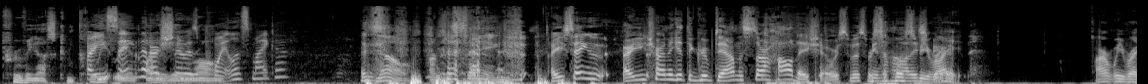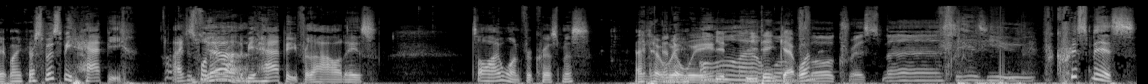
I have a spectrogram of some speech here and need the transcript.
proving us completely. Are you saying and that our show is wrong. pointless, Micah? No, I'm just saying. Are you saying? Are you trying to get the group down? This is our holiday show. We're supposed to We're be in the supposed holiday to be spirit. right. Aren't we right, Micah? We're supposed to be happy. I just want Yeah. everyone to be happy for the holidays. That's all I want for Christmas. I know And we. a Wii. You, you didn't get one. for Christmas is you. For Christmas.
